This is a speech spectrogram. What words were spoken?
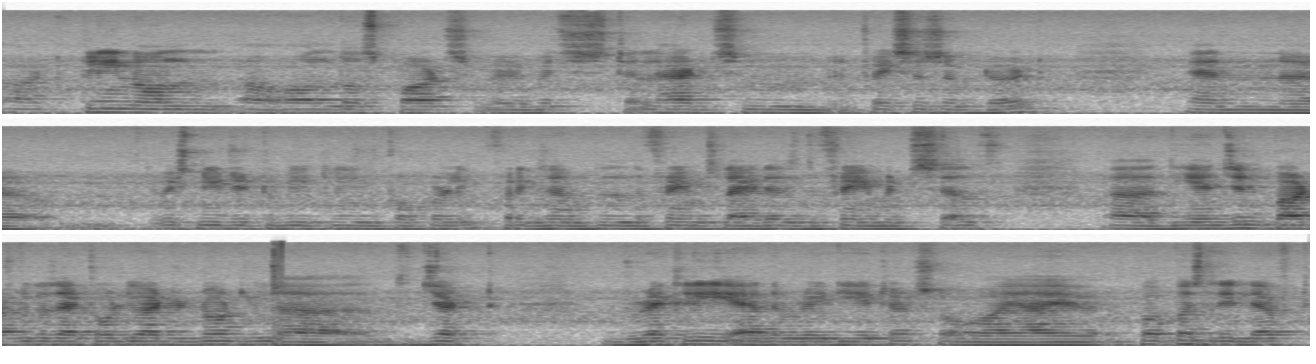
uh, to clean all uh, all those parts which still had some traces of dirt and uh, which needed to be cleaned properly. For example the frame sliders the frame itself uh, the engine parts because I told you I did not use uh, the jet directly at the radiator so I, I purposely left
